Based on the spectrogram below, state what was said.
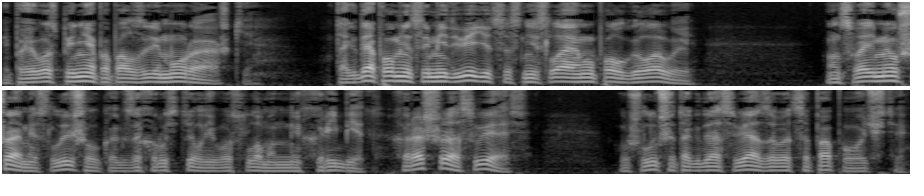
и по его спине поползли мурашки. Тогда, помнится, медведица снесла ему пол головы. Он своими ушами слышал, как захрустел его сломанный хребет. Хороша связь. Уж лучше тогда связываться по почте.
